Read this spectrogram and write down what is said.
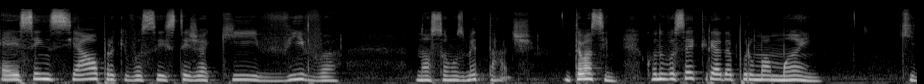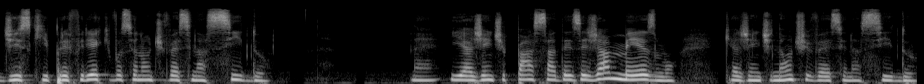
é essencial para que você esteja aqui viva, nós somos metade. Então, assim, quando você é criada por uma mãe que diz que preferia que você não tivesse nascido, né? E a gente passa a desejar mesmo que a gente não tivesse nascido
